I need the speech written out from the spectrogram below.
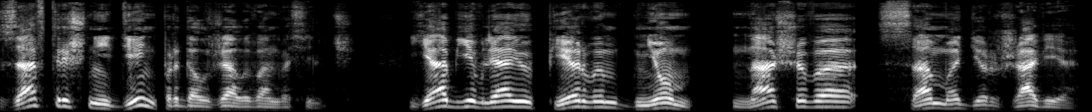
Завтрашний день, продолжал Иван Васильевич, я объявляю первым днем нашего самодержавия,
